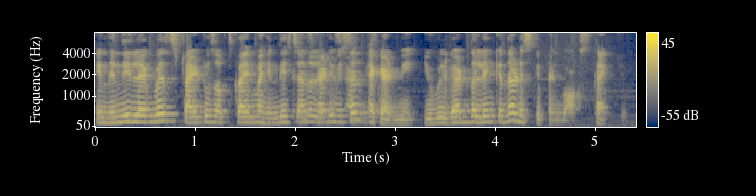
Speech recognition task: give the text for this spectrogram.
in Hindi language, try to subscribe my Hindi channel Admission Academy. You will get the link in the description box. Thank you.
